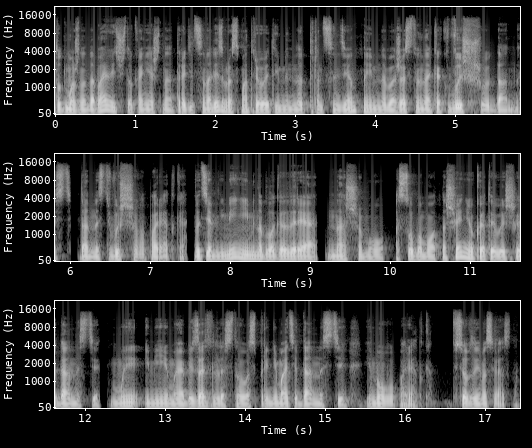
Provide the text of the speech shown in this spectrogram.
Тут можно добавить, что, конечно, традиционализм рассматривает именно трансцендентное, именно божественное как высшую данность, данность высшего порядка. Но, тем не менее, именно благодаря нашему особому отношению к этой высшей данности мы имеем и обязательство воспринимать и данности иного порядка. Все взаимосвязано.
